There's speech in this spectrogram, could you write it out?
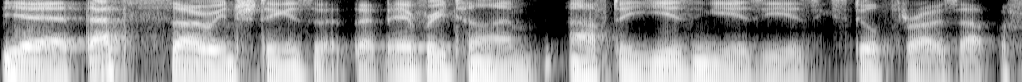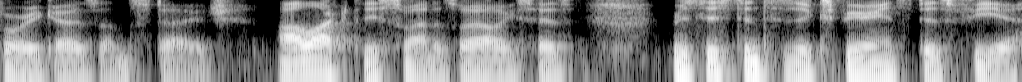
Yeah, that's so interesting, isn't it? That every time, after years and years and years, he still throws up before he goes on stage. I liked this one as well. He says, Resistance is experienced as fear.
